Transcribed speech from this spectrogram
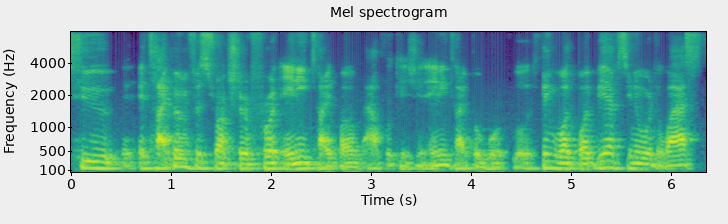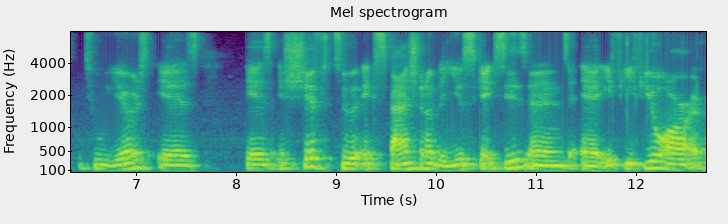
to a type of infrastructure for any type of application, any type of workload. I think what, what we have seen over the last two years is, is a shift to expansion of the use cases. And uh, if, if you are,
